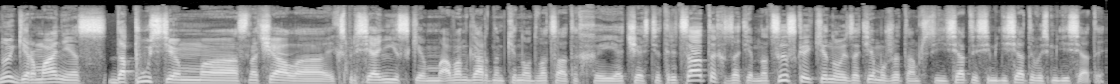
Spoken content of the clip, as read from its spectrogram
Ну и Германия с, допустим, сначала экспрессионистским импрессионистским авангардным кино 20-х и отчасти 30-х, затем нацистское кино, и затем уже там 60-е, 70-е, 80-е.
